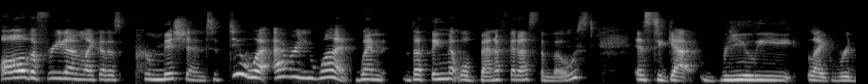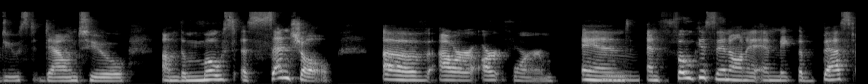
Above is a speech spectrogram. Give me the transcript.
all the freedom like this permission to do whatever you want when the thing that will benefit us the most is to get really like reduced down to um, the most essential of our art form and mm. and focus in on it and make the best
